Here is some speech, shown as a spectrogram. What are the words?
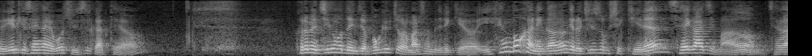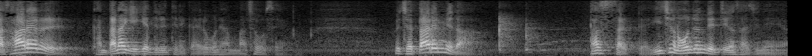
이렇게 생각해 볼 수 있을 것 같아요. 그러면 지금부터 이제 본격적으로 말씀드릴게요. 이 행복한 인간관계를 지속시키는 세 가지 마음. 제가 사례를 간단하게 얘기해 드릴 테니까 여러분이 한번 맞춰보세요. 제 딸입니다. 다섯 살 때. 2005년도에 찍은 사진이에요.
